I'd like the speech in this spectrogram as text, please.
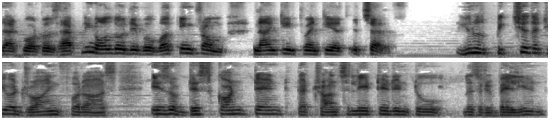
that what was happening. Although they were working from 1920 itself you know, the picture that you are drawing for us is of discontent that translated into this rebellion.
